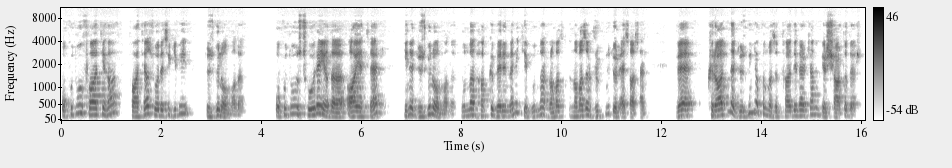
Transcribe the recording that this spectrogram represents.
okuduğu Fatiha, Fatiha suresi gibi düzgün olmalı. Okuduğu sure ya da ayetler yine düzgün olmalı. Bunlar hakkı verilmeli ki bunlar Ramaz, namazın rüknüdür esasen. Ve kıraatin de düzgün yapılması tadil erkanın bir şartıdır.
